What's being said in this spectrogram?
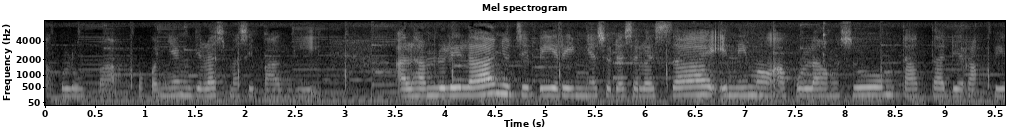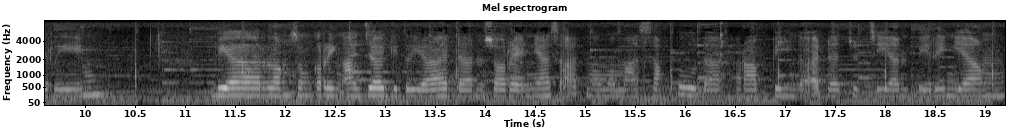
Aku lupa. Pokoknya yang jelas masih pagi. Alhamdulillah nyuci piringnya sudah selesai. Ini mau aku langsung tata di rak piring biar langsung kering aja gitu ya. Dan sorenya saat mau memasak tuh udah rapi nggak ada cucian piring yang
